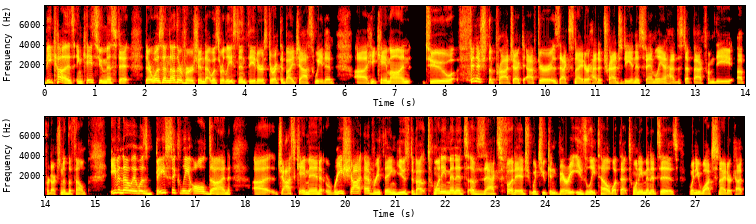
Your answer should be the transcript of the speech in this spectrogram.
Because, in case you missed it, there was another version that was released in theaters, directed by Joss Whedon. Uh, he came on to finish the project after Zack Snyder had a tragedy in his family and had to step back from the uh, production of the film. Even though it was basically all done, uh, Joss came in, reshot everything, used about 20 minutes of Zack's footage, which you can very easily tell what that 20 minutes is when you watch Snyder Cut,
